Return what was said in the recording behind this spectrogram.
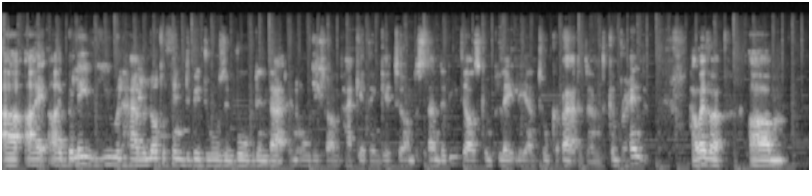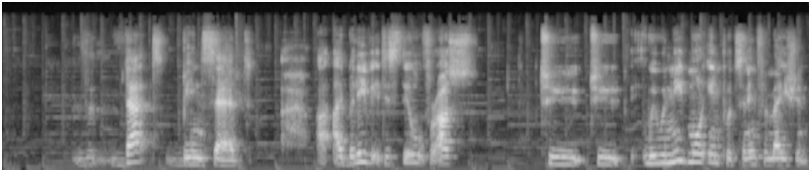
uh, I, I believe you will have a lot of individuals involved in that in order to unpack it and get to understand the details completely and talk about it and comprehend it. However, um, th- that being said, I, I believe it is still for us to to we will need more inputs and information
